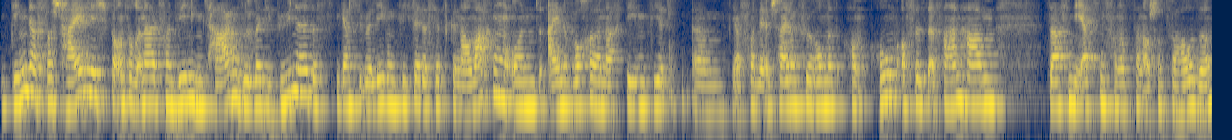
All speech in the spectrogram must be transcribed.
ging das wahrscheinlich bei uns auch innerhalb von wenigen Tagen so über die Bühne, dass die ganze Überlegung, wie wir das jetzt genau machen. Und eine Woche nachdem wir ähm, ja, von der Entscheidung für Homeoffice erfahren haben, saßen die ersten von uns dann auch schon zu Hause.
